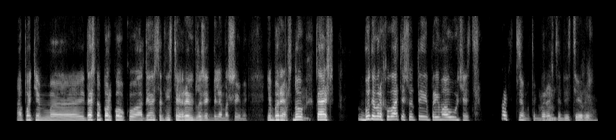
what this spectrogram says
а потім е, йдеш на парковку, а дивишся, 200 гривень лежить біля машини і береш. Ну, М, кажеш, будемо рахувати, що ти приймав участь. В цьому так береш мгм. ці 200 гривень.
